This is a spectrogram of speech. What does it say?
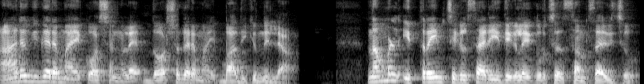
ആരോഗ്യകരമായ കോശങ്ങളെ ദോഷകരമായി ബാധിക്കുന്നില്ല. നമ്മൾ ഇത്രയും ചികിത്സാ രീതികളെക്കുറിച്ച് സംസാരിച്ചു.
